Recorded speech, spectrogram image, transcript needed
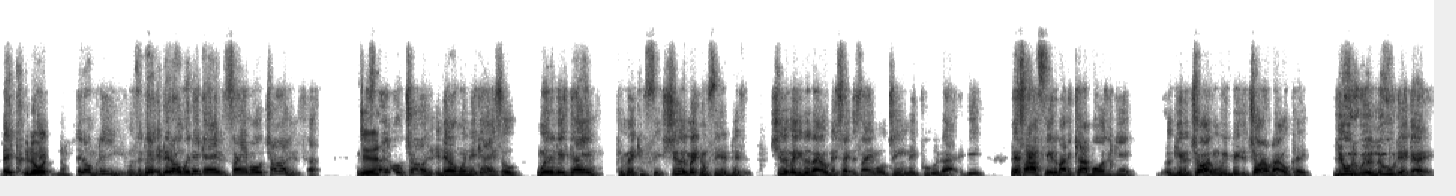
They You know what? they, they don't believe. If they, if they don't win their game, the same old Chargers. Uh, Yeah. same old Chargers. If they don't win their game, so winning this game can make you feel should make them feel different. Should make it look like oh, this ain't the same old team. They pulled it out. They did. That's how I feel about the Cowboys again. Again, the Chargers. When we beat the Chargers, I'm like, okay, you will lose that game.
